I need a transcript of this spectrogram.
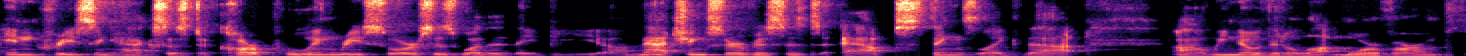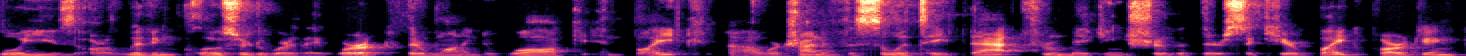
increasing access to carpooling resources, whether they be uh, matching services, apps, things like that. Uh, we know that a lot more of our employees are living closer to where they work. They're wanting to walk and bike. Uh, we're trying to facilitate that through making sure that there's secure bike parking.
